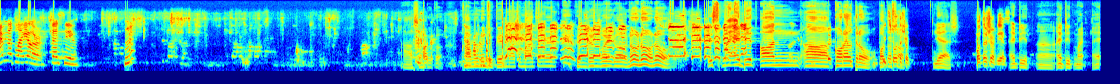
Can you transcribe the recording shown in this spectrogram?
I'm not liar. Says you. Hmm? Asu kowe kok. Kamu nunjukin macam-macam ya. gendeng kowe kok. No, no, no. It's my edit on uh, Corel Draw, Photoshop. Photoshop. Yes, Photoshop, yes. edit. Uh, edit my eh,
